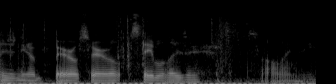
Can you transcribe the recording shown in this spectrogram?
I just need a barrel stabilizer. That's all I need.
